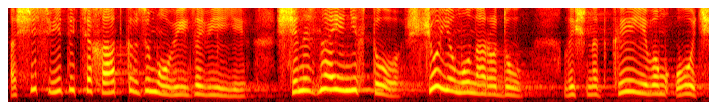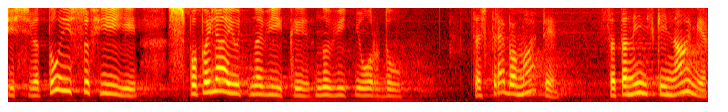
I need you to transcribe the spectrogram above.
А ще світиться хатка в зимовій завії, ще не знає ніхто, що йому на роду. Лиш над Києвом очі Святої Софії спопеляють навіки новітню орду. Це ж треба мати сатанинський намір,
